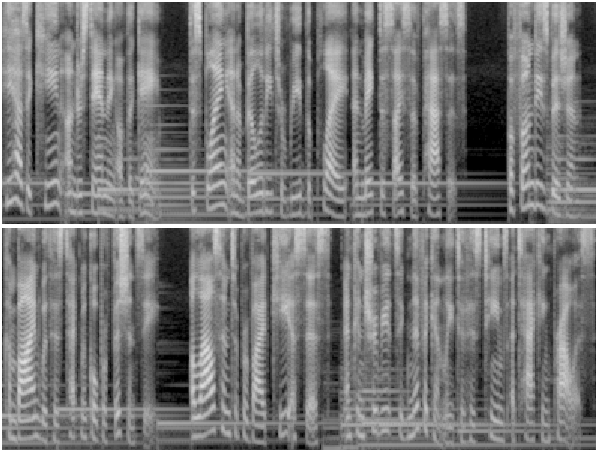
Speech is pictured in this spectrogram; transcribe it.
He has a keen understanding of the game, displaying an ability to read the play and make decisive passes. Pafundi's vision, combined with his technical proficiency, allows him to provide key assists and contribute significantly to his team's attacking prowess.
